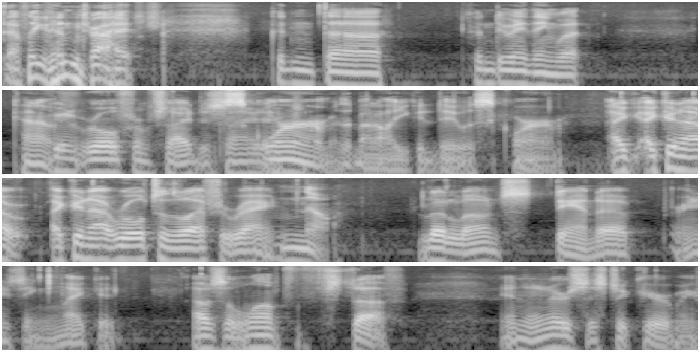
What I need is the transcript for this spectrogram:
Definitely couldn't drive. Couldn't uh Couldn't do anything but kind of Couldn't roll from side to side. squirm. Is about all you could do was squirm. I, I could not I could not roll to the left or right, No. let alone stand up or anything like it. I was a lump of stuff, and the nurses took care of me.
